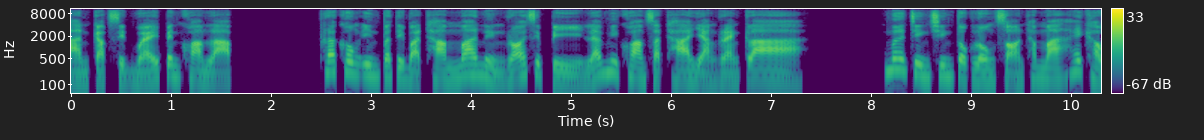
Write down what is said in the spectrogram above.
ารย์กับศิษย์ไว้เป็นความลับ พระคงอินปฏิบัติธรรมมา 110 ปี และมีความศรัทธาอย่างแรงกล้า เมื่อจริงชิงตกลงสอนธรรมะให้เขา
